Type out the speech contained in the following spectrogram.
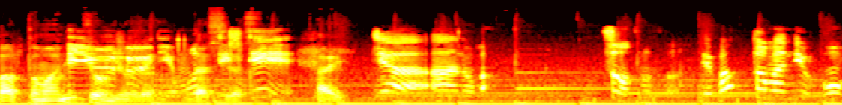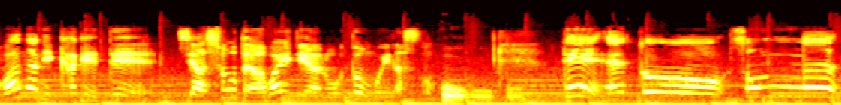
バットマンっていに興味をうふうに思ってきて、たはいじゃあ、あの、そうそうそう。で、バットマンにを罠にかけて、じゃあ正体を暴いてやろうと思い出すの。ほうほうで、えっと、そんな、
